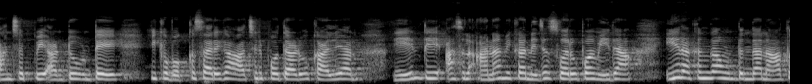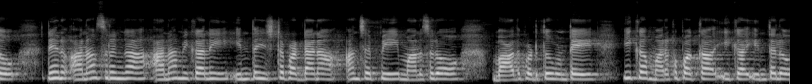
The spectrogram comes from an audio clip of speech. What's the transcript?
అని చెప్పి అంటూ ఉంటే ఇక ఒక్కసారిగా ఆశ్చర్యపోతాడు కళ్యాణ్. ఏంటి? అసలు అనామిక నిజ స్వరూపం ఇదా? ఈ రకంగా ఉంటుందా నాతో? నేను అనవసరంగా అనామికని ఇంత ఇష్టపడ్డానా? అని చెప్పి మనసులో బాధపడుతూ ఉంటే ఇక మరొక పక్క ఇక ఇంతలో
